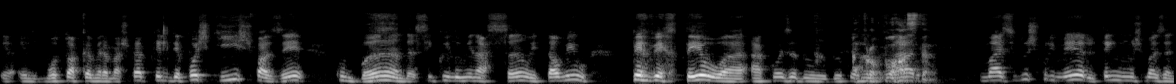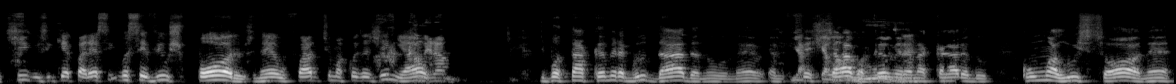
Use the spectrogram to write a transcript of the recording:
ele botou a câmera mais perto, porque ele depois quis fazer com banda, assim, com iluminação e tal, meio perverteu a, a coisa do, do A proposta. Mas dos primeiros, tem uns mais antigos, em que aparece, você vê os poros, né? O Fábio tinha uma coisa genial. De botar a câmera grudada no, né? Ele fechava luz, a câmera né? na cara do, com uma luz só, né?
